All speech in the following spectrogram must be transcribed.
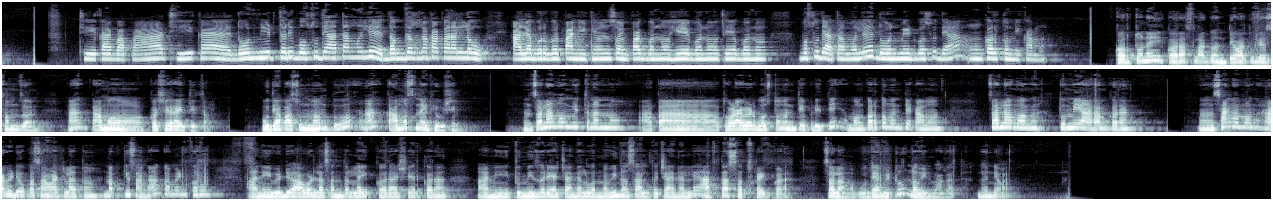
ठीक आहे बापा ठीक आहे. दोन मिनिट तरी बसू द्या आता मले. दगदग नका करायला लावू. आल्याबरोबर पाणी ठेवून स्वयंपाक बनव हे बनव ते बनव. बसू द्या आता मले. दोन मिनिट बसू द्या. मग करतो मी कामं. करतो नाही कराच लागन. तेव्हा तुला समजन. हा कामं कसे राहते तर. उद्यापासून मग तू हा कामच नाही ठेवशील. चला मग मित्रांनो आता थोडा वेळ बसतो म्हणते प्रीती. मग करतो म्हणते कामं. चला मग तुम्ही आराम करा. सांगा मग हा व्हिडिओ कसा वाटला तर नक्की सांगा कमेंट करून. आणि व्हिडिओ आवडला असेल तर लाईक करा शेअर करा. आणि तुम्ही जर या चॅनलवर नवीन असाल तर चॅनलने आत्ताच सबस्क्राईब करा. चला मग उद्या भेटू नवीन भागात. धन्यवाद.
